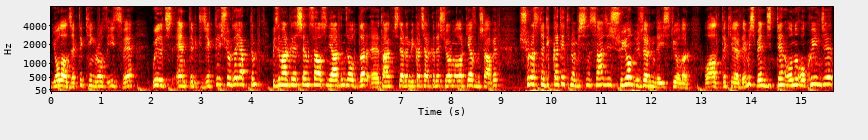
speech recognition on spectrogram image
yol alacaktık. King Rose East ve Village End'de bitecekti. Şurada yaptım. Bizim arkadaşlarım sağ olsun yardımcı oldular. Ee, takipçilerden birkaç arkadaş yorum olarak yazmış abi. Şurasına dikkat etmemişsin. Sadece şu yol üzerinde istiyorlar. O alttakiler demiş. Ben cidden onu okuyunca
